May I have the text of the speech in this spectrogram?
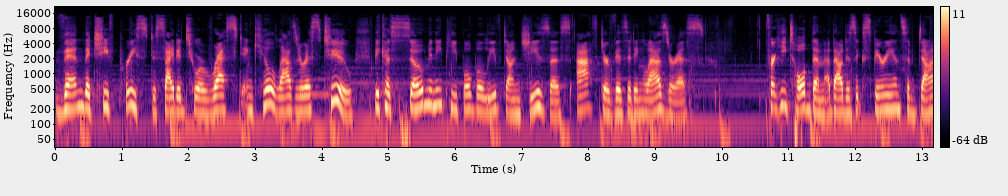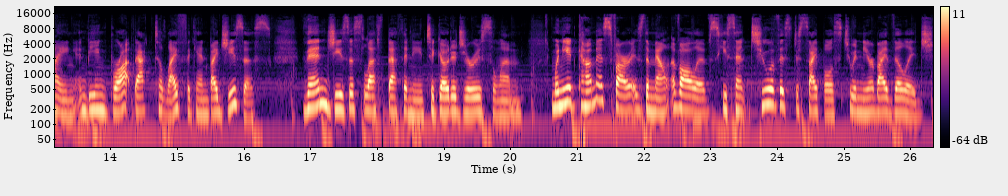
Then the chief priests decided to arrest and kill Lazarus too, because so many people believed on Jesus after visiting Lazarus for he told them about his experience of dying and being brought back to life again by Jesus. Then Jesus left Bethany to go to Jerusalem. When he had come as far as the Mount of Olives, he sent two of his disciples to a nearby village.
